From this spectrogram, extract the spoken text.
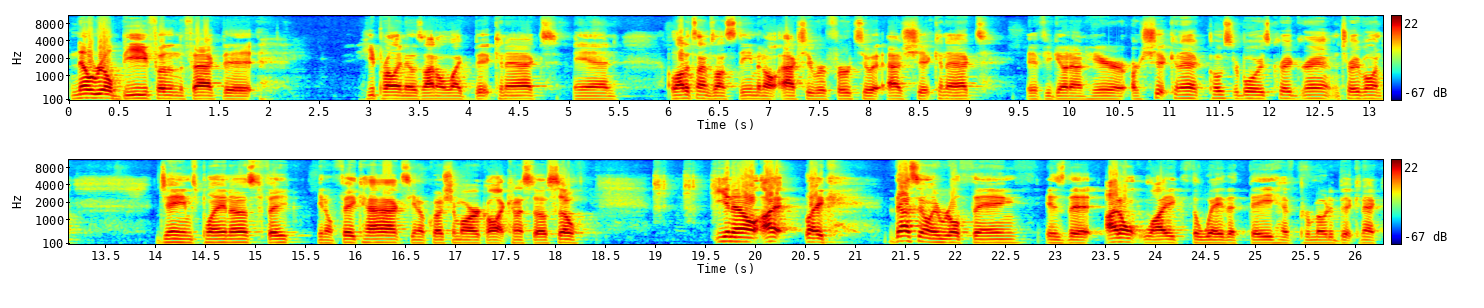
no real beef other than the fact that he probably knows I don't like BitConnect. And a lot of times on Steem, and I'll actually refer to it as Shit Connect. If you go down here, our Shit Connect poster boys, Craig Grant and Trevon James playing us, fake, you know, fake hacks, you know, question mark, all that kind of stuff. So, you know, I like that's the only real thing is that I don't like the way that they have promoted BitConnect.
